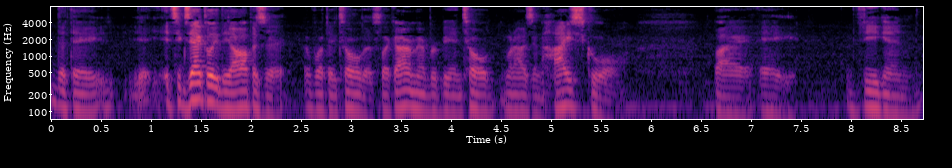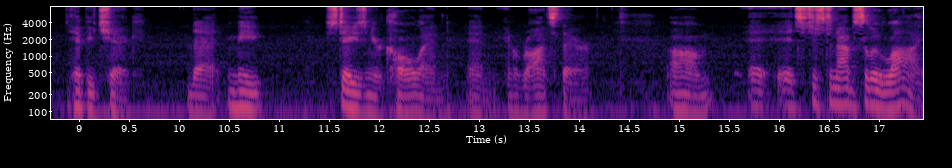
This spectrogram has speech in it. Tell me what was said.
that they it's exactly the opposite of what they told us. Like i remember being told when i was in high school by a vegan hippie chick that meat stays in your colon and, and rots there. Um, it, it's just an absolute lie.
